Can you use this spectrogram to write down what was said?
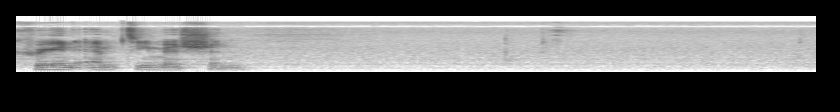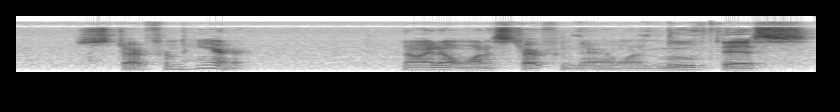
Create an empty mission. Start from here. No, I don't want to start from there. I want to move this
